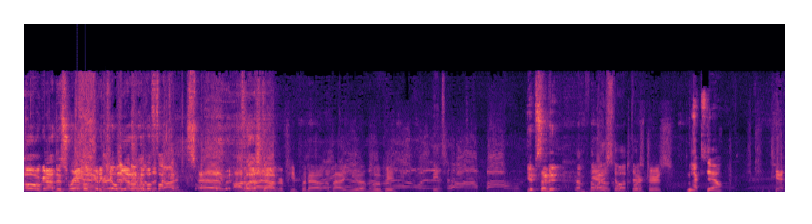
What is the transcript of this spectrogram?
Oh god, this Rambo's Yeah, gonna kill me. I don't have a fucking uh, flashed out. autobiography put out about you, a movie. Yep, send it. Some yeah, still up there. Twisters. Max down. Yeah.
